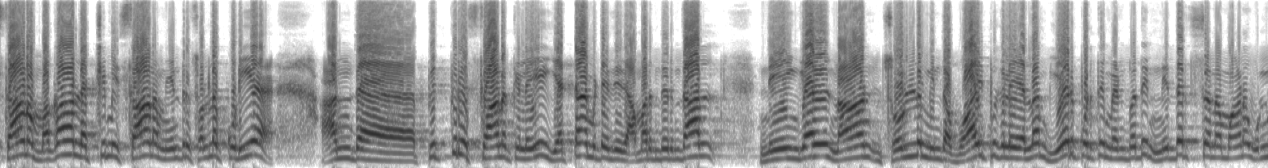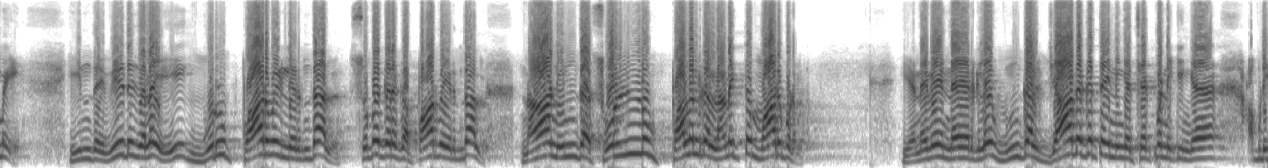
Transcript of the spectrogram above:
ஸ்தானம் மகாலட்சுமி ஸ்தானம் என்று சொல்லக்கூடிய அந்த பித்ரு ஸ்தானத்திலேயே எட்டாம் இடத்தில் அமர்ந்திருந்தால் நீங்கள் நான் சொல்லும் இந்த வாய்ப்புகளை எல்லாம் ஏற்படுத்தும் என்பது நிதர்சனமான உண்மை. இந்த வீடுகளை குரு பார்வையில் இருந்தால் சுபகிரக பார்வை இருந்தால் நான் இந்த சொல்லும் பலன்கள் அனைத்தும் மாறுபடும். எனவே நேயர்களே உங்கள் ஜாதகத்தை நீங்க செக் பண்ணிக்கிங்க. அப்படி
